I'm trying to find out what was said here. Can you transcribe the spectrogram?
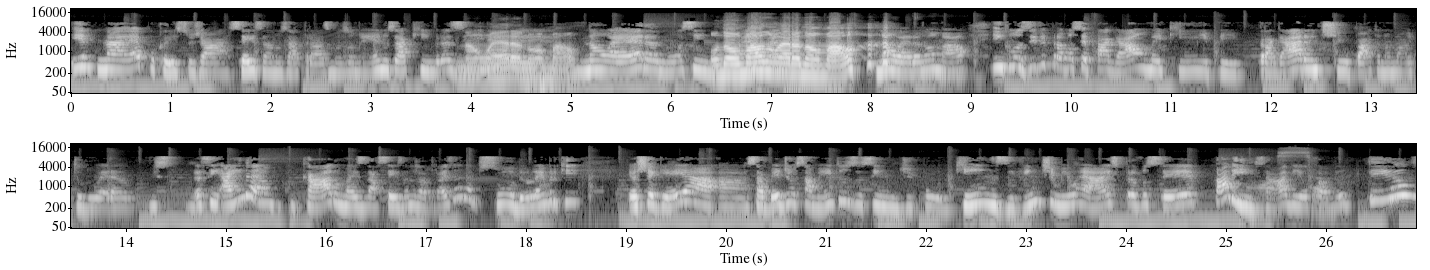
E na época, isso já seis anos atrás, mais ou menos, aqui em Brasília. Não era é, normal. Não era, não, assim. O normal não era normal. Não era normal. Inclusive, para você pagar uma equipe para garantir o parto normal e tudo, era. Assim, ainda é um pouco caro, mas há seis anos atrás era absurdo. Eu lembro que eu cheguei a, a saber de orçamentos, assim, tipo 15, 20 mil reais para você parir, sabe? E eu falo, meu Deus,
